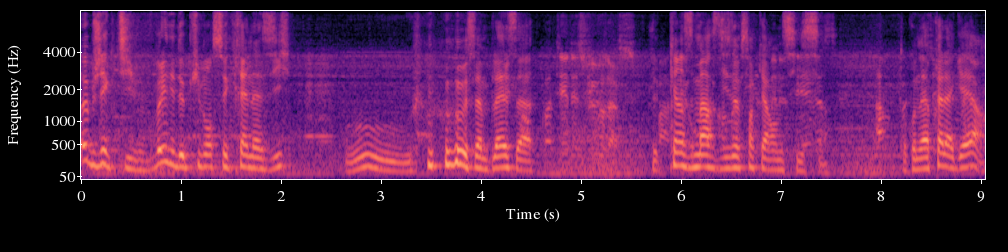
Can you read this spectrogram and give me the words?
Objectif, voler des documents secrets nazis. Ouh, ça me plaît ça. Le 15 mars 1946. Donc on est après la guerre.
